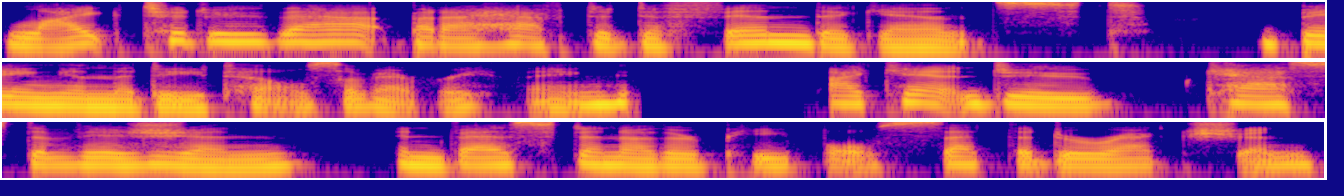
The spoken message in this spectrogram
like to do that, but I have to defend against being in the details of everything. I can't do cast a vision, invest in other people, set the direction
